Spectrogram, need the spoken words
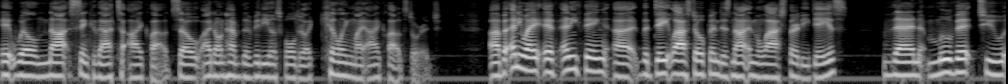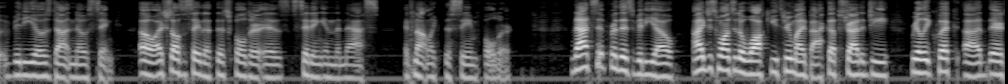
it will not sync that to iCloud. So I don't have the videos folder like killing my iCloud storage. Uh, but anyway, if anything, uh, the date last opened is not in the last 30 days, then move it to videos.nosync. Oh, I should also say that this folder is sitting in the NAS. It's not like the same folder. That's it for this video. I just wanted to walk you through my backup strategy really quick. Uh, there,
